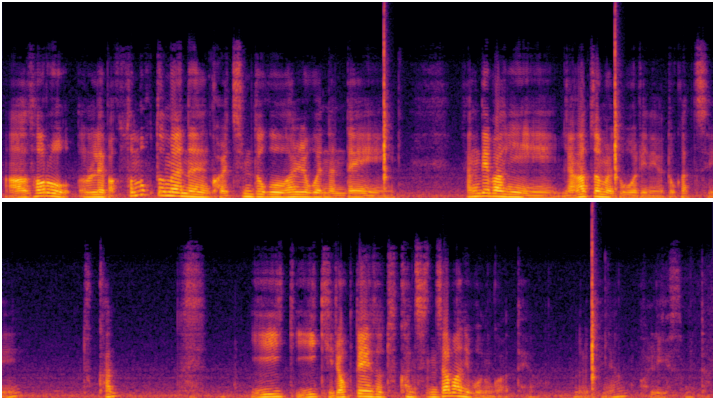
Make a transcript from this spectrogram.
아, 서로 원래 막 손목 두면은 걸침 두고 하려고 했는데 상대방이 양아점을 둬버리네요. 똑같이. 두 칸? 이, 이 기력대에서 두 칸 진짜 많이 보는 것 같아요. 오늘 그냥 벌리겠습니다.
